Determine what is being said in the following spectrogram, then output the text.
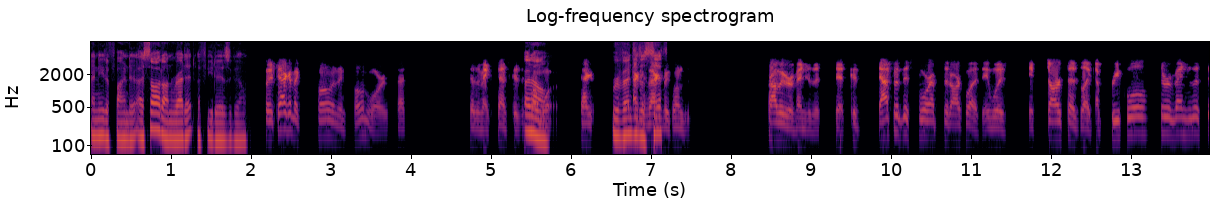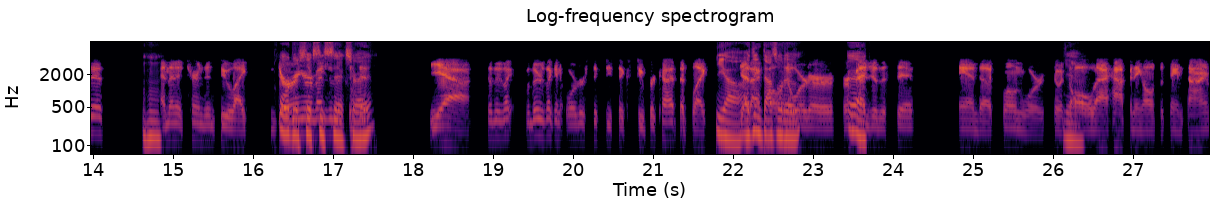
I need to find it. I saw it on Reddit a few days ago. but Attack of the Clones and Clone Wars that doesn't make sense because I know. Revenge Attack of the Attack of Sith. the Clones probably Revenge of the Sith because that's what this four episode arc was. It was it starts as like a prequel to Revenge of the Sith, Mhm. and then it turns into like Order during Revenge of the 66, right? Yeah. So there's like well, there's like an Order 66 supercut that's like Yeah, I think that's what it Order, yeah. Revenge of the Sith, and uh, Clone Wars. So it's Yeah. all that happening all at the same time.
